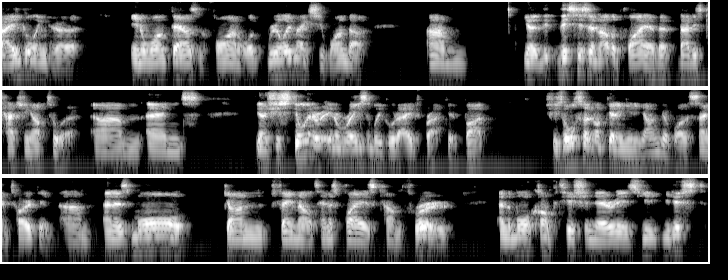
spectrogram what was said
bageling her in a 1,000 final, it really makes you wonder. Um, you know, th- this is another player that, that is catching up to her, um, and you know she's still in a, in a reasonably good age bracket, but she's also not getting any younger by the same token. Um, and as more gun female tennis players come through, and the more competition there is, you, you just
